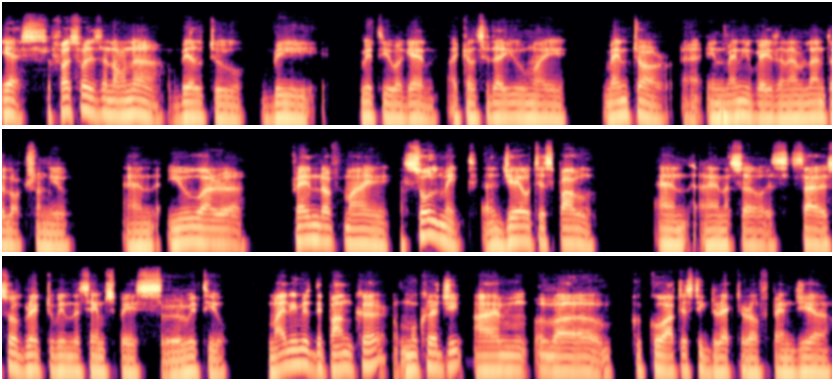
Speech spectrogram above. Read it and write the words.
Yes. First of all, it's an honor, Bill, to be with you again. I consider you my mentor uh, in many ways, and I've learned a lot from you. And you are a friend of my soulmate, uh, J. Otis Powell. And, and so it's so, so great to be in the same space uh, with you. My name is Dipankar Mukherjee. I'm a co-artistic director of Pangea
